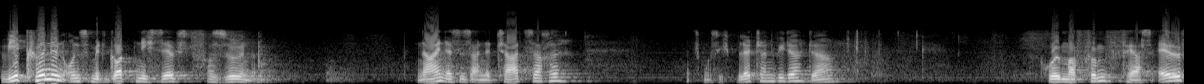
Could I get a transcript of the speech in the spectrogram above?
Wir können uns mit Gott nicht selbst versöhnen. Nein, es ist eine Tatsache. Jetzt muss ich blättern wieder, da. Römer 5, Vers 11.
